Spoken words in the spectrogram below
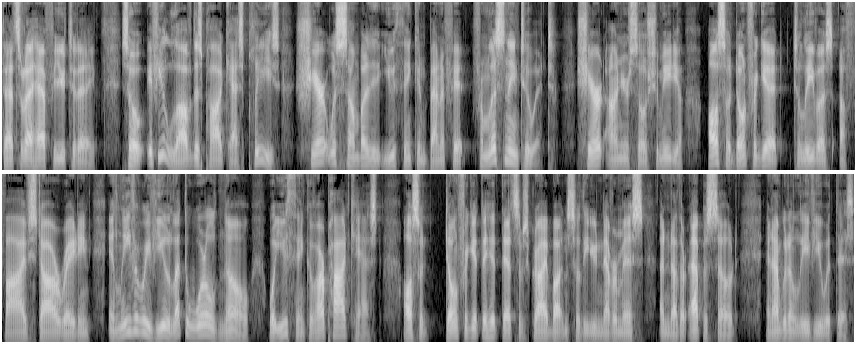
That's what I have for you today. So, if you love this podcast, please share it with somebody that you think can benefit from listening to it. Share it on your social media. Also, don't forget to leave us a five star rating and leave a review. Let the world know what you think of our podcast. Also, don't forget to hit that subscribe button so that you never miss another episode. And I'm going to leave you with this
